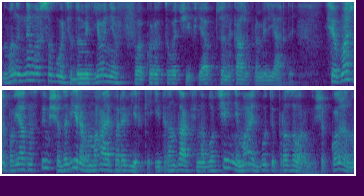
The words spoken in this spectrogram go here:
вони не масштабуються до мільйонів користувачів, я вже не кажу про мільярди. Ці обмеження пов'язані з тим, що довіра вимагає перевірки, і транзакції на блокчейні мають бути прозорими, щоб кожен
